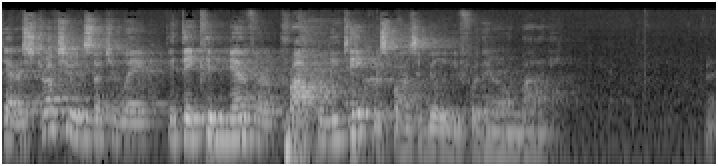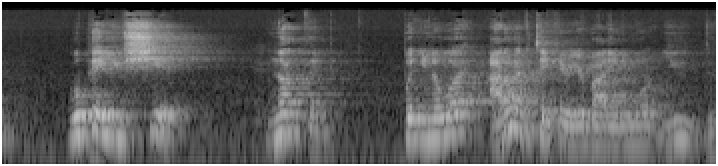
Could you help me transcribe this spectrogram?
that are structured in such a way that they could never properly take responsibility for their own body. Right? We'll pay you shit, nothing. But you know what? I don't have to take care of your body anymore. You do.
